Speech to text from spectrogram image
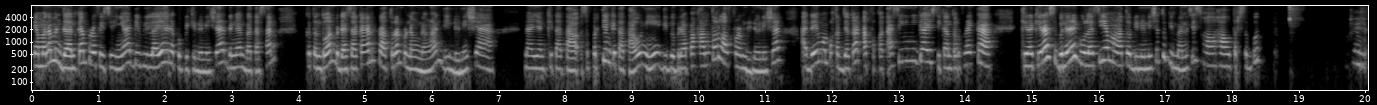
yang mana menjalankan profesinya di wilayah Republik Indonesia dengan batasan ketentuan berdasarkan peraturan perundang-undangan di Indonesia. Nah, yang kita tahu seperti yang kita tahu nih di beberapa kantor law firm di Indonesia ada yang mempekerjakan advokat asing nih guys di kantor mereka. Kira-kira sebenarnya regulasi yang mengatur di Indonesia tuh gimana sih soal hal tersebut? Oke,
